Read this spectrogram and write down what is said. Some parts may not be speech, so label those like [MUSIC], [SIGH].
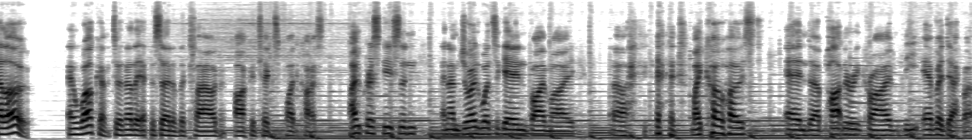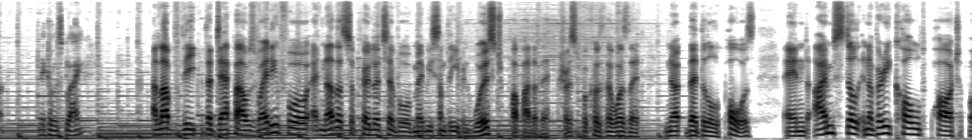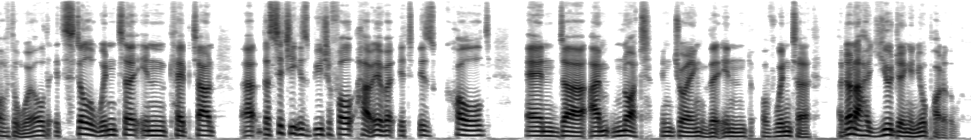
Hello, and welcome to another episode of the Cloud Architects Podcast. I'm Chris Goosen, and I'm joined once again by my uh, [LAUGHS] my co-host and uh, partner in crime, the ever dapper Nicholas Blank. I love the the dapper. I was waiting for another superlative or maybe something even worse to pop out of that, Chris, because there was that that little pause. And I'm still in a very cold part of the world. It's still winter in Cape Town. Uh, the city is beautiful, however, it is cold, and uh, I'm not enjoying the end of winter. I don't know how you're doing in your part of the world.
